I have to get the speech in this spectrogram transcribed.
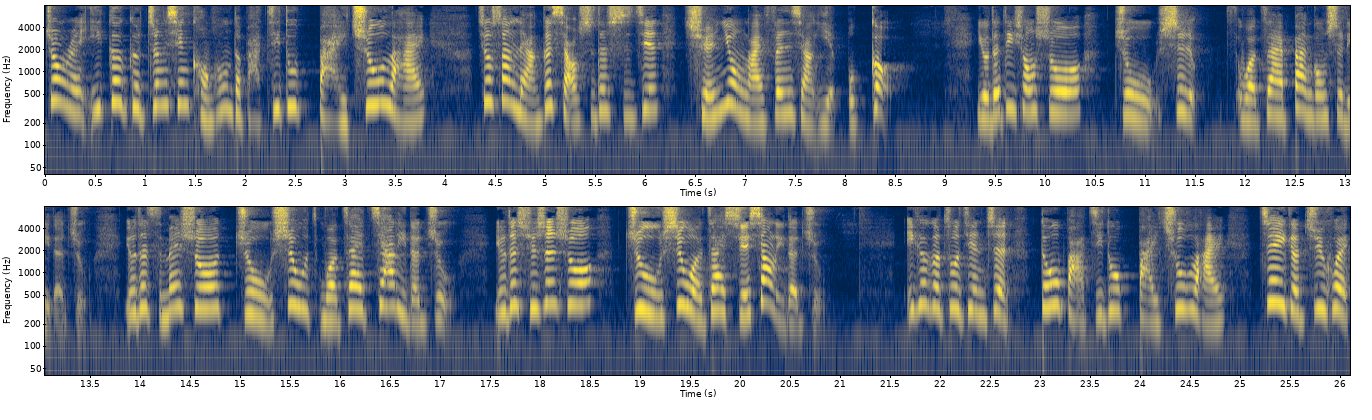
众人一个个争先恐后的把基督摆出来，就算两个小时的时间全用来分享也不够。有的弟兄说，主是。我在办公室里的主，有的姊妹说主是我在家里的主，有的学生说主是我在学校里的主，一个个做见证，都把基督摆出来，这个聚会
